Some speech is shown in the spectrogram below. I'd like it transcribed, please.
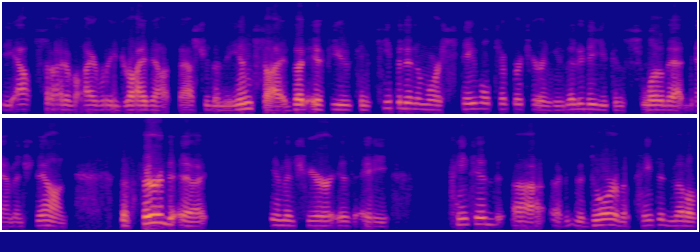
the outside of ivory dries out faster than the inside. But if you can keep it in a more stable temperature and humidity, you can slow that damage down. The third uh, image here is a painted, uh, the door of a painted metal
